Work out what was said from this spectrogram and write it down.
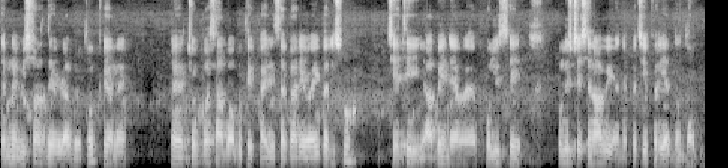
તેમને વિશ્વાસ દેવડાવ્યો હતો કે અમે ચોક્કસ આ બાબતે કાયદેસર કાર્યવાહી કરીશું, જેથી આ બેને પોલીસે, પોલીસ સ્ટેશન આવી અને પછી ફરિયાદ નોંધાવી.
